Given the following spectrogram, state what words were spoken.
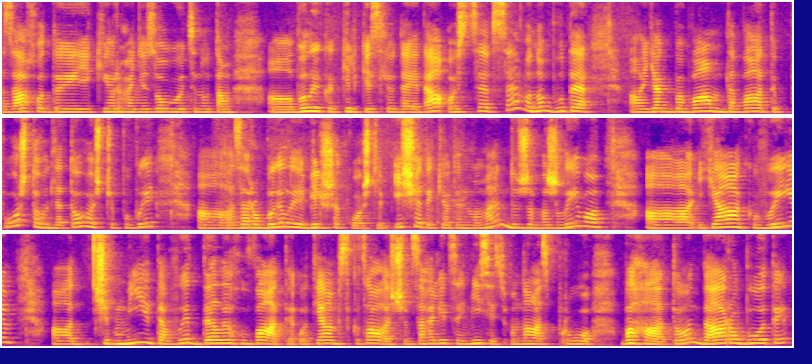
заходи, які організовуються, ну там велика кількість людей. Да? Ось це все воно буде якби вам давати поштовх для того, щоб ви заробили більше коштів. І ще такий один момент дуже важливо, як ви чи вмієте ви делегувати. От я вам сказала, що взагалі цей місяць у нас про багато да, роботи.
